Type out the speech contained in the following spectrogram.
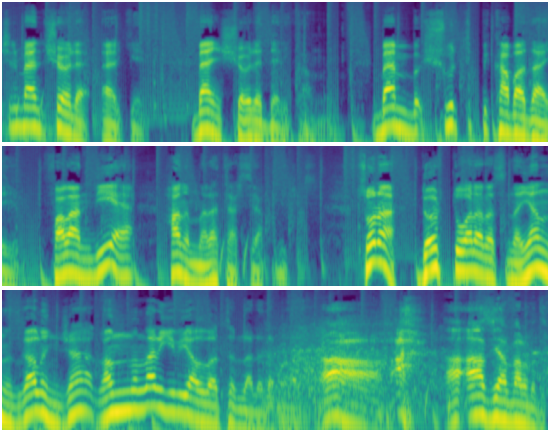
şimdi ben şöyle erkeğim. Ben şöyle delikanlıyım. Ben şu tip bir kabadayıyım falan diye hanımlara ters yapmayacağız. Sonra dört duvar arasında yalnız kalınca kanlılar gibi yalvatırlar adamı. Ah, ah, az yalvarmadık.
